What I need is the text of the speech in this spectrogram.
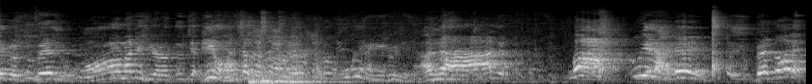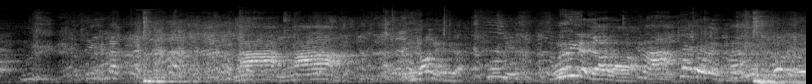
တယ်ပြောရလို့သူပဲဆိုဩမတ်တီစီတော့သူချက်ဟင်းဟောဆက်ဆက်ဦးခင်နိုင်တို့နေတာအနာတဲ့ဟာဦးရလာဟေးဘယ်တော့လဲငါငါတော့လေဝေးရလာလားခက်တော့လေဟုတ်တယ်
